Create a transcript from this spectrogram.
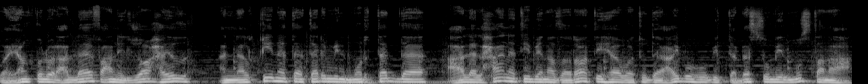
وينقل العلاف عن الجاحظ أن القينة ترمي المرتد على الحانة بنظراتها وتداعبه بالتبسم المصطنع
